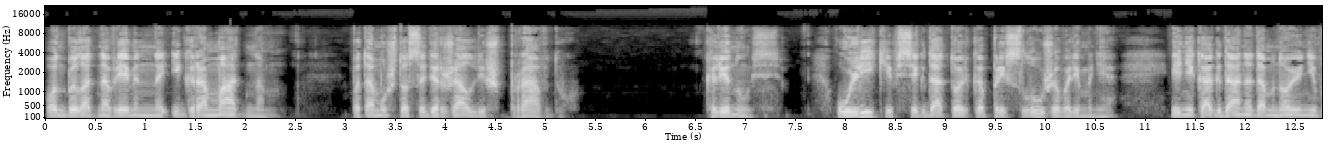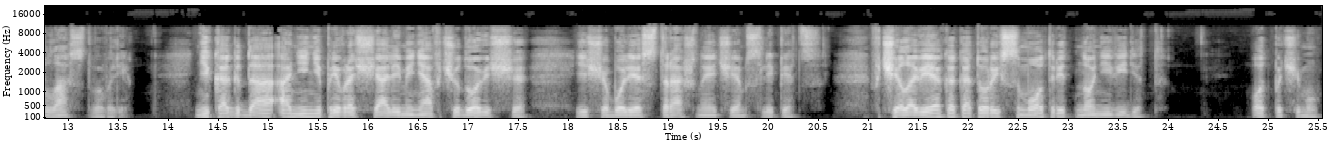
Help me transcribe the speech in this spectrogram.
он был одновременно и громадным, потому что содержал лишь правду. Клянусь, Улики всегда только прислуживали мне и никогда надо мною не властвовали. Никогда они не превращали меня в чудовище, еще более страшное, чем слепец, в человека, который смотрит, но не видит. Вот почему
